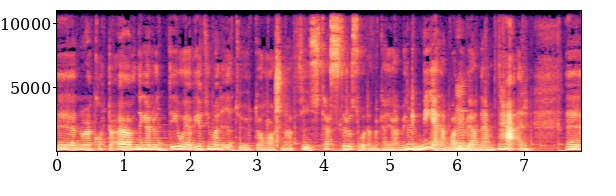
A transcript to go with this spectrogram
eh, några korta övningar runt det och jag vet ju Maria att du är ute och har såna här fystester och så där man kan göra mycket mer än vad det vi har nämnt här. Eh,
